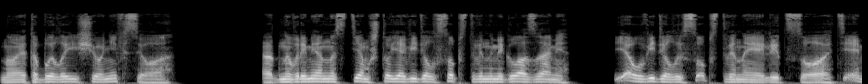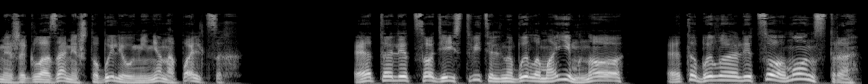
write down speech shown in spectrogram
но это было еще не все. Одновременно с тем, что я видел собственными глазами, я увидел и собственное лицо теми же глазами, что были у меня на пальцах. Это лицо действительно было моим, но это было лицо монстра.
